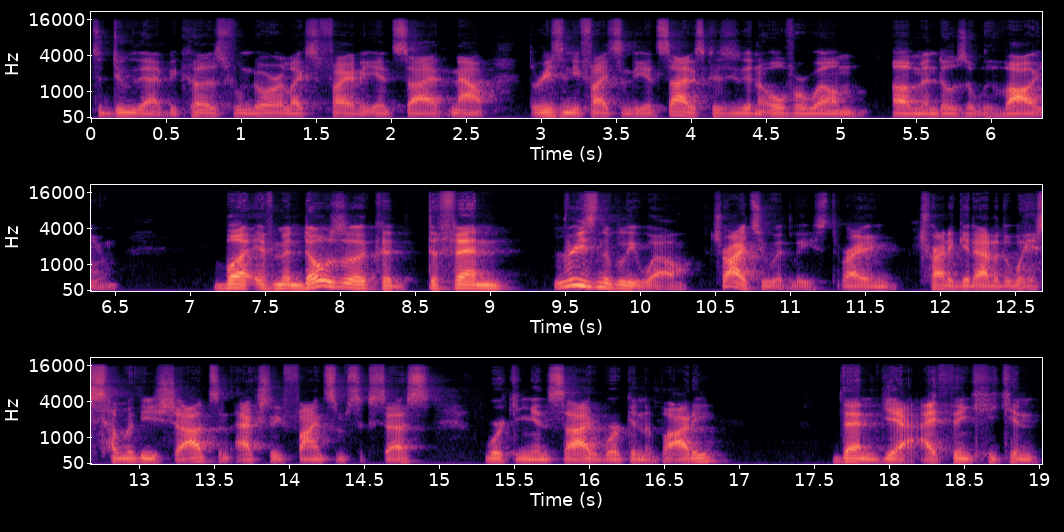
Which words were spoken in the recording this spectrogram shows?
to do that because Fundora likes to fight on the inside. Now, the reason he fights on the inside is because he's gonna overwhelm uh, Mendoza with volume. But if Mendoza could defend reasonably well, try to at least, right, and try to get out of the way of some of these shots and actually find some success working inside, working the body, then yeah, I think he can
